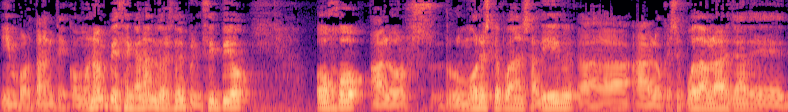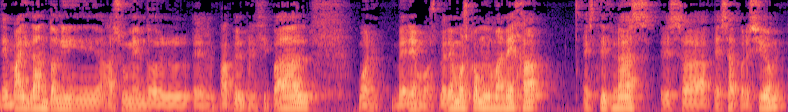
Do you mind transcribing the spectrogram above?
importante. Como no empiecen ganando desde el principio, ojo a los rumores que puedan salir, a, lo que se pueda hablar ya de, Mike D'Antoni asumiendo el, el, papel principal. Bueno, veremos, veremos cómo maneja Steve Nash esa, esa presión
